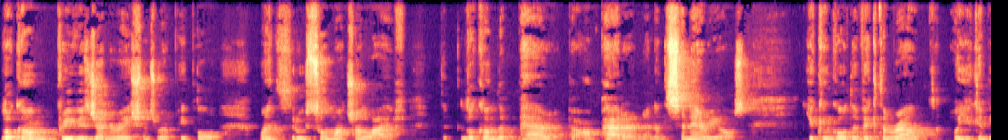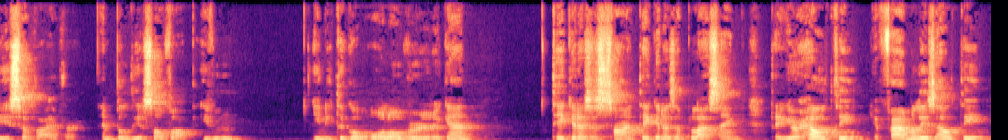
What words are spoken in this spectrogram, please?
Look on previous generations where people went through so much in life. Look on the par- on pattern and the scenarios. You can go the victim route, or you can be a survivor and build yourself up. Even you need to go all over it again. Take it as a sign. Take it as a blessing that you're healthy, your family is healthy,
